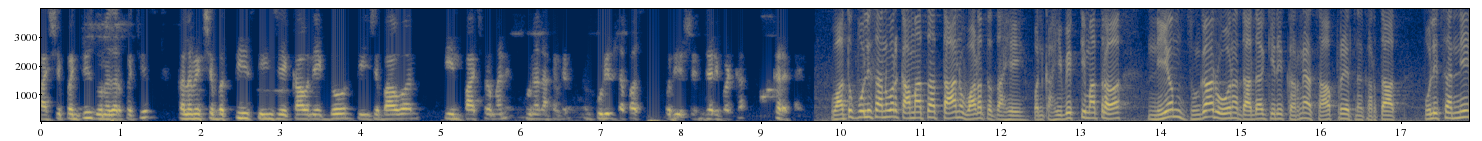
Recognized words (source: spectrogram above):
पाचशे पंचवीस दोन हजार पंचवीस कलम एकशे बत्तीस तीनशे एकावन्न एक दोन तीनशे बावन्न तीन पाच प्रमाणे गुन्हा दाखल करत पुढील तपास पोलीस स्टेशनच्या रिपोर्ट करत आहे. वाहतूक पोलिसांवर कामाचा ताण वाढतच आहे पण काही व्यक्ती मात्र नियम झुंगारून दादागिरी करण्याचा प्रयत्न करतात. पोलिसांनी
